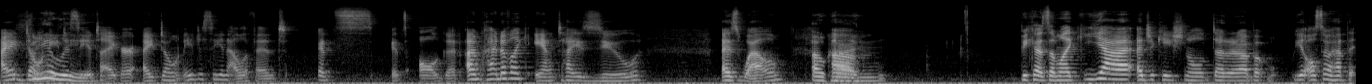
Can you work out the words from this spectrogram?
I don't need to see a tiger. I don't need to see an elephant. It's it's all good. I'm kind of like anti zoo as well. Okay. Um because I'm like, yeah, educational, da da da, but we also have the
